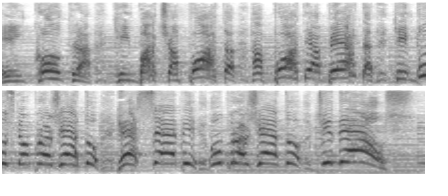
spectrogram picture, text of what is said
encontra, quem bate a porta, a porta é aberta, quem busca o um projeto, recebe o projeto de Deus.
